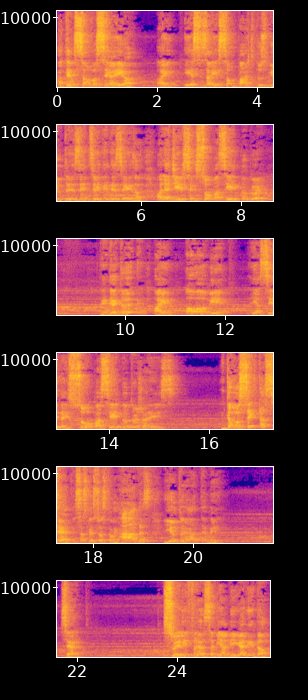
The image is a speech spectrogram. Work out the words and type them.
Atenção você aí, ó. Aí, esses aí são parte dos 1386. Ó. Olha disso, sou paciente, doutor. Entendeu? Então, aí, ó o Almir e a Cida, sou paciente, doutor Juarez. Então você que está certo, essas pessoas estão erradas e eu estou errado também. Certo? Sueli França, minha amiga linda, ó.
